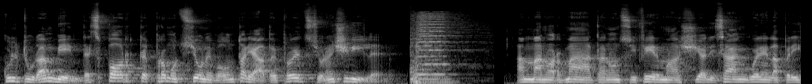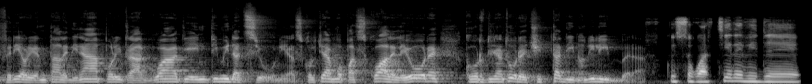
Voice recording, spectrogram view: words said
cultura, ambiente, sport, promozione volontariato e protezione civile. A mano armata non si ferma la scia di sangue nella periferia orientale di Napoli tra agguati e intimidazioni. Ascoltiamo Pasquale Leone, coordinatore cittadino di Libera. Questo quartiere vede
